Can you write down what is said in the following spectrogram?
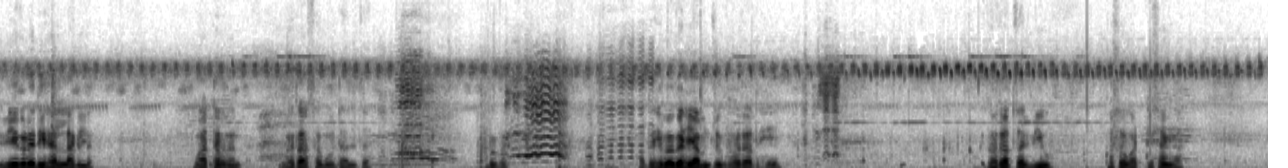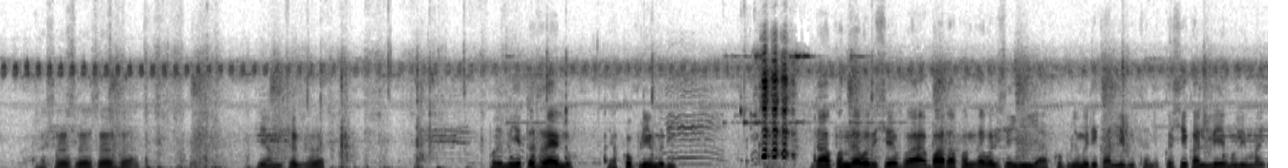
वेगळं दिसायला लागलं. वातावरण. घरासभोवतालचं बघा. आता हे बघा हे आमचं घर आता हे. घराचा व्ह्यू कसं वाटते सांगा. असं असं असं असं. हे आमचं घर. पहिलं येतच राहिलो या खोपडीमध्ये दहा पंधरा वर्ष बा बारा पंधरा वर्ष मी या खोपडीमध्ये काढले मित्रांनो. कसे काढले मुली माहीत.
